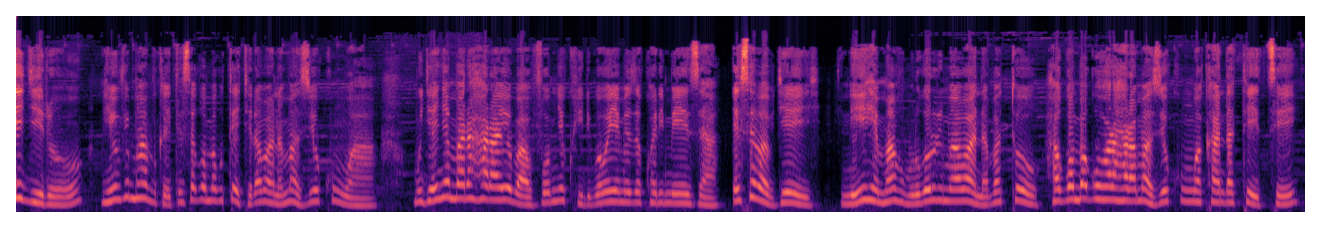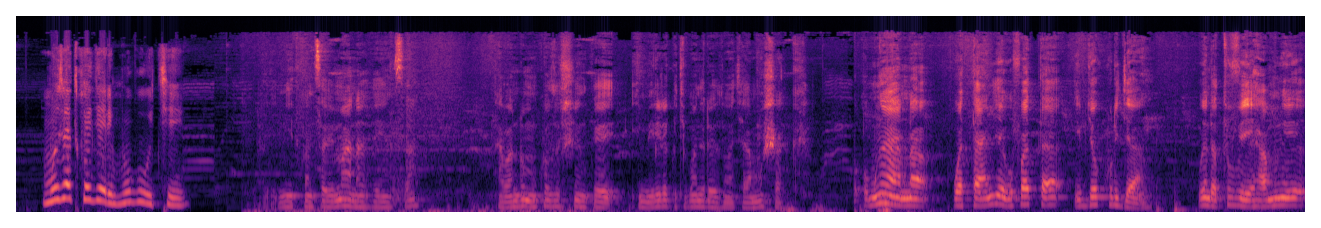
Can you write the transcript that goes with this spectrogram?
higiro ntiyumva impamvu kayitesi agomba gutekera abana amazi yo kunywa mu gihe nyamara hari ayo bavomye ku iriba we yemeza ko ari meza. Ese babyeyi ni iyihe mpamvu mu rugo rurimo abana bato hagomba guhora hari amazi yo kunywa kandi atetse? Muze twegere impuguke. Nitwa nsabimana vincent nkaba ndi umukozi ushinzwe imirire ku kigo nderabuzima cya mushaka. Umwana watangiye gufata ibyo kurya wenda tuvuye hamwe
